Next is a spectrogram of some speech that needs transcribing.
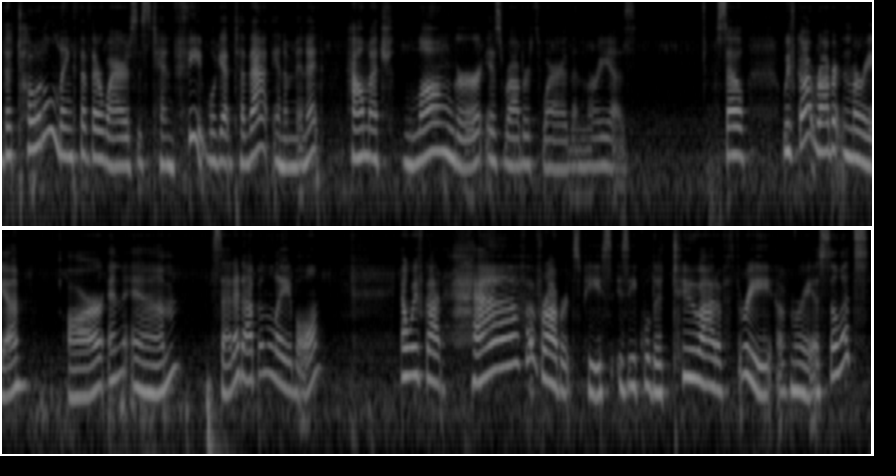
The total length of their wires is 10 feet. We'll get to that in a minute. How much longer is Robert's wire than Maria's? So we've got Robert and Maria, R and M, set it up and label. And we've got half of Robert's piece is equal to two out of three of Maria's. So let's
